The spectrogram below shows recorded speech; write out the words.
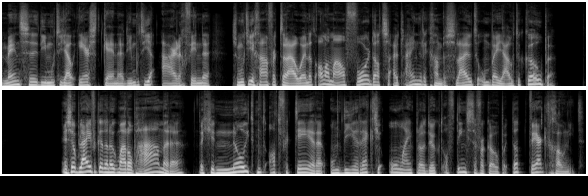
Mensen die moeten jou eerst kennen, die moeten je aardig vinden, ze moeten je gaan vertrouwen en dat allemaal voordat ze uiteindelijk gaan besluiten om bij jou te kopen. En zo blijf ik er dan ook maar op hameren dat je nooit moet adverteren om direct je online product of dienst te verkopen. Dat werkt gewoon niet.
